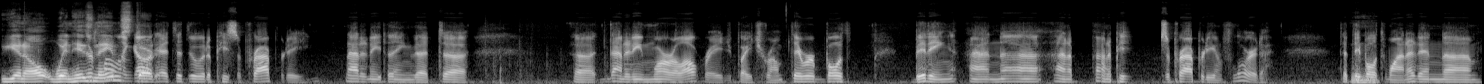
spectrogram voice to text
You know, when his Their name falling out started had to do with a piece of property, not anything that, uh, uh, not any moral outrage by Trump. They were both bidding on uh, on a on a piece of property in Florida that they Mhm. both wanted, and um,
